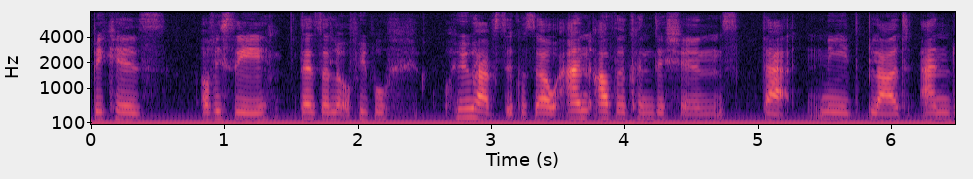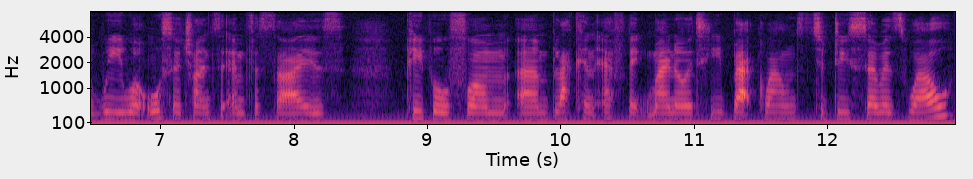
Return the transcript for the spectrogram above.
because obviously there's a lot of people who have sickle cell and other conditions that need blood. And we were also trying to emphasize people from um, black and ethnic minority backgrounds to do so as well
